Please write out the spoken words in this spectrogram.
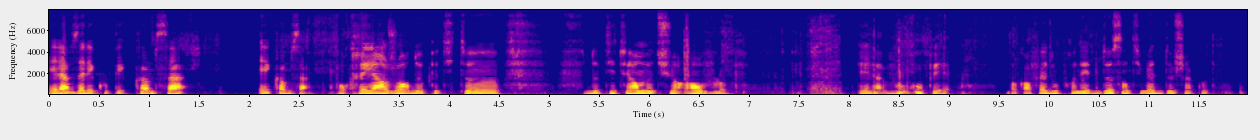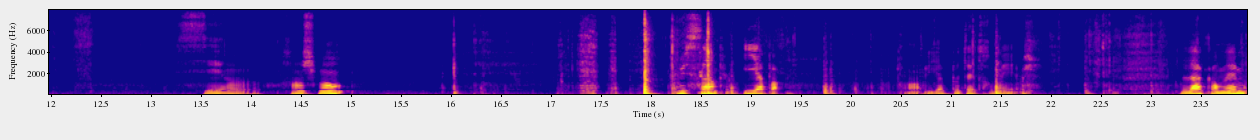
Et là vous allez couper comme ça et comme ça. Pour créer un genre de petite euh, de petite fermeture enveloppe. Et là vous coupez. Donc en fait vous prenez 2 cm de chaque côté. C'est euh, franchement plus simple il n'y a pas. Il y a peut-être mais là quand même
